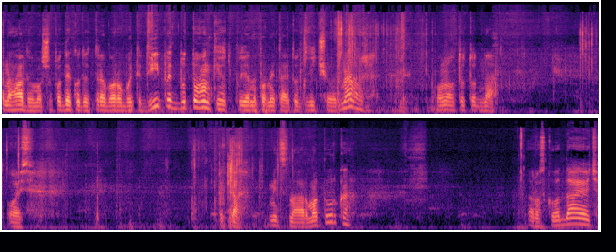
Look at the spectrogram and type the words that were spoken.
Нагадуємо, що подекуди треба робити дві підбетонки. От я не пам'ятаю, тут дві чи одна вже. Воно тут одна. Ось. Така міцна арматурка. Розкладають,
